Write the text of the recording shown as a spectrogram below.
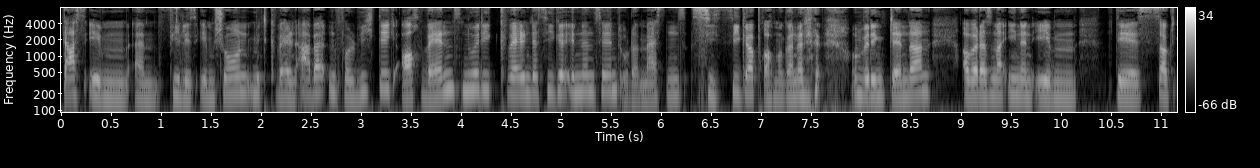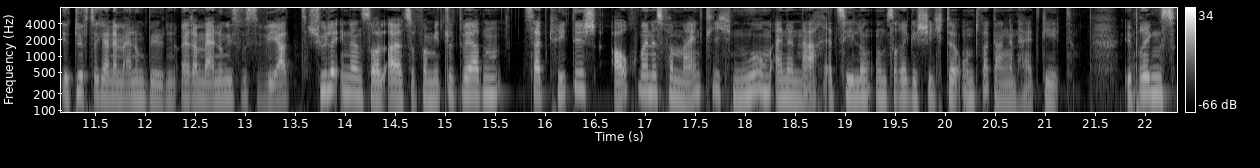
das eben ähm, vieles eben schon mit Quellen arbeiten, voll wichtig, auch wenn es nur die Quellen der SiegerInnen sind oder meistens Sieger, braucht man gar nicht unbedingt gendern, aber dass man ihnen eben das sagt, ihr dürft euch eine Meinung bilden, eure Meinung ist was wert. SchülerInnen soll also vermittelt werden, seid kritisch, auch wenn es vermeintlich nur um eine Nacherzählung unserer Geschichte und Vergangenheit geht. Übrigens,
